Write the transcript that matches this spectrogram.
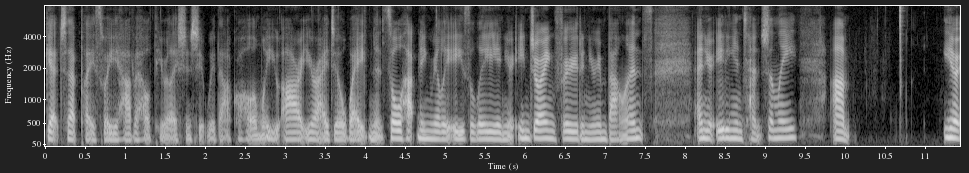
get to that place where you have a healthy relationship with alcohol and where you are at your ideal weight and it's all happening really easily and you're enjoying food and you're in balance and you're eating intentionally um, you know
